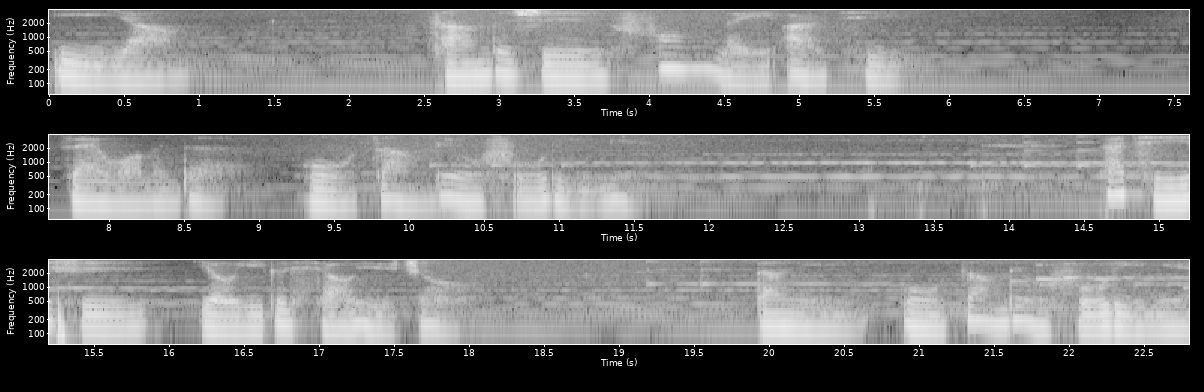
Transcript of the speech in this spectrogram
一阳。藏的是风雷二气，在我们的五脏六腑里面，它其实有一个小宇宙。当你五脏六腑里面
